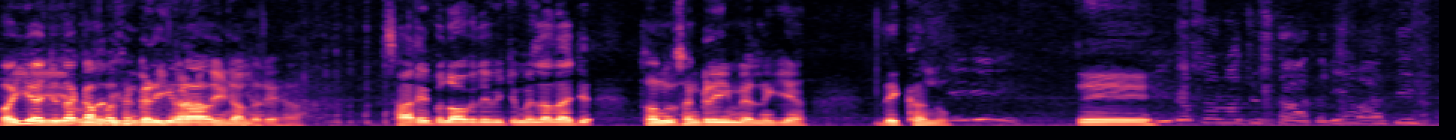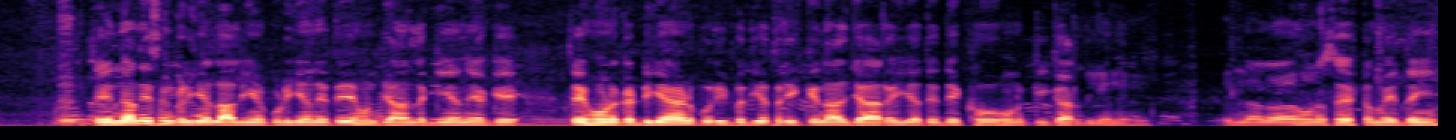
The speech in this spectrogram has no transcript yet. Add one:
ਬਈ ਅੱਜ ਦਾ ਕੰਮ ਸੰਗਲੀ ਵਾਲਾ ਚੱਲ ਰਿਹਾ। ਸਾਰੇ ਬਲੌਗ ਦੇ ਵਿੱਚ ਮੈਨੂੰ ਲੱਗਦਾ ਅੱਜ ਤੁਹਾਨੂੰ ਸੰਗਲੀ ਹੀ ਮਿਲਣਗੀਆਂ ਦੇਖਣ ਨੂੰ। ਤੇ ਤੇ ਇਹਨਾਂ ਨੇ ਸੰਗਲੀਆਂ ਲਾ ਲੀਆਂ ਕੁੜੀਆਂ ਨੇ ਤੇ ਹੁਣ ਜਾਣ ਲੱਗੀਆਂ ਨੇ ਅੱਗੇ। ਤੇ ਹੁਣ ਗੱਡੀਆਂ ਐਨ ਪੂਰੀ ਵਧੀਆ ਤਰੀਕੇ ਨਾਲ ਜਾ ਰਹੀ ਆ ਤੇ ਦੇਖੋ ਹੁਣ ਕੀ ਕਰਦੀਆਂ ਨੇ ਇਹ। ਇਹਨਾਂ ਦਾ ਹੁਣ ਸਿਸਟਮ ਇਦਾਂ ਹੀ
